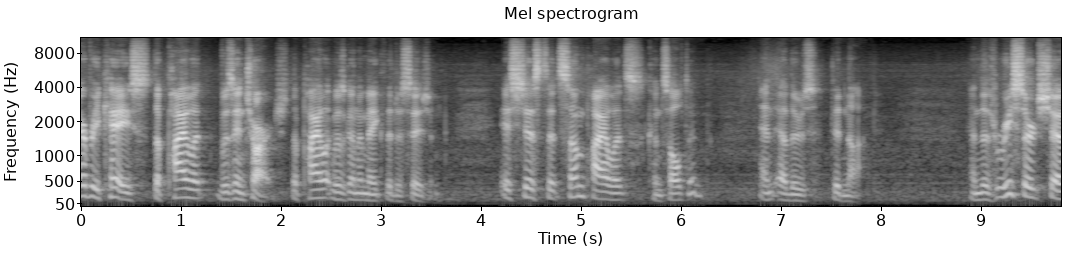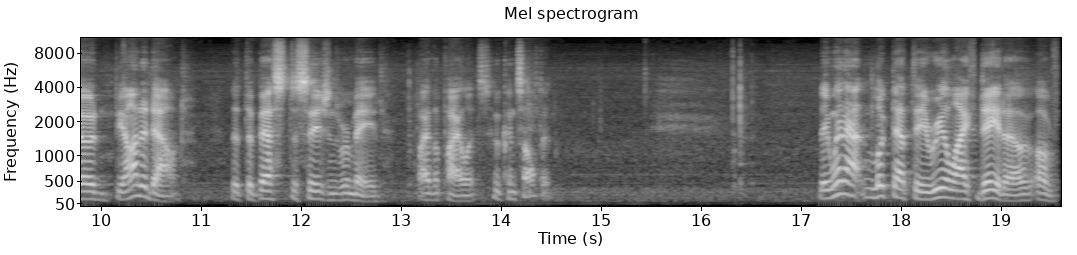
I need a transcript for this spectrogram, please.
every case, the pilot was in charge. The pilot was going to make the decision. It's just that some pilots consulted and others did not. And the research showed, beyond a doubt, that the best decisions were made by the pilots who consulted. They went out and looked at the real life data of, of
